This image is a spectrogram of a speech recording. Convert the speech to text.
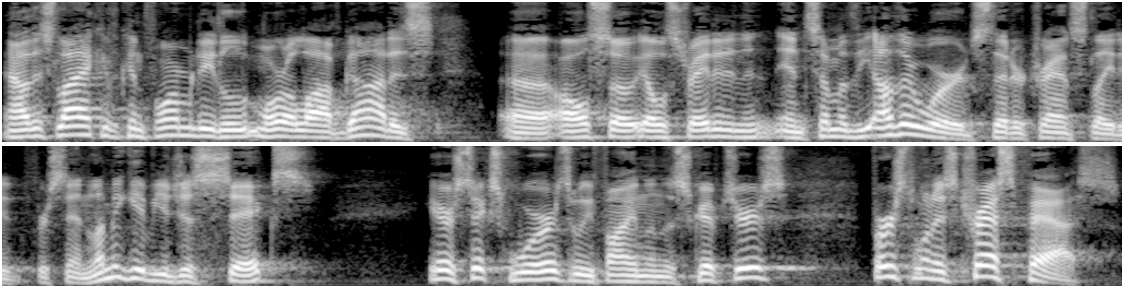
Now, this lack of conformity to the moral law of God is uh, also illustrated in, in some of the other words that are translated for sin. Let me give you just six. Here are six words we find in the scriptures. First one is trespass.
